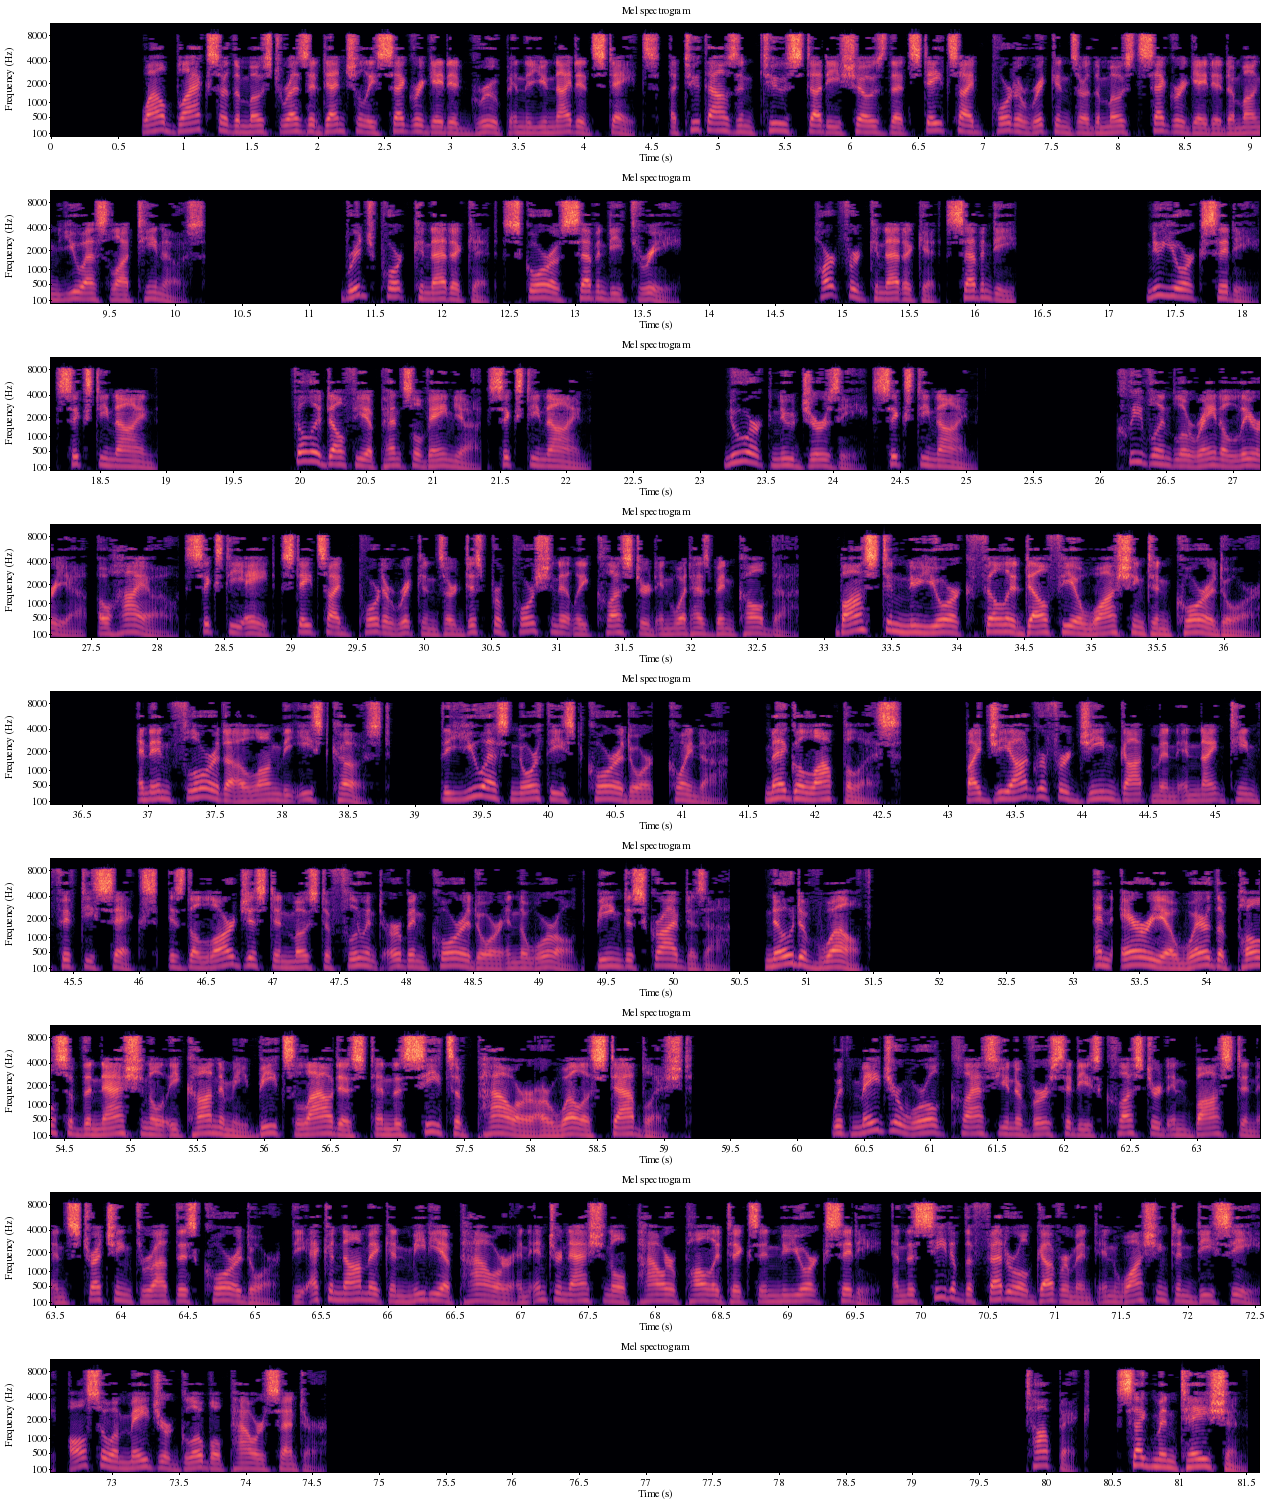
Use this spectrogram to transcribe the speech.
While blacks are the most residentially segregated group in the United States, a 2002 study shows that stateside Puerto Ricans are the most segregated among U.S. Latinos. Bridgeport, Connecticut score of 73 Hartford, Connecticut 70 New York City 69 Philadelphia, Pennsylvania 69 Newark, New Jersey 69 Cleveland Lorain Elyria, Ohio 68 Stateside Puerto Ricans are disproportionately clustered in what has been called the Boston New York Philadelphia Washington Corridor and in Florida along the East Coast. The U.S. Northeast Corridor, coined a «megalopolis» by geographer Jean Gottmann in 1956, is the largest and most affluent urban corridor in the world, being described as a «node of wealth, an area where the pulse of the national economy beats loudest and the seats of power are well established. With major world-class universities clustered in Boston and stretching throughout this corridor, the economic and media power and international power politics in New York City, and the seat of the federal government in Washington, D.C., also a major global power center. Segmentation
